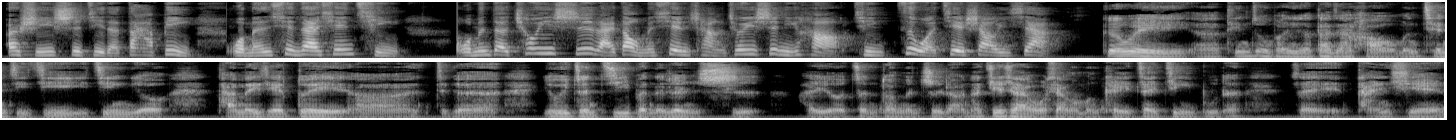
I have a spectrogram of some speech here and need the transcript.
二十一世纪的大病。我们现在先请我们的邱医师来到我们现场。邱医师你好，请自我介绍一下。各位呃听众朋友，大家好。我们前几集已经有谈了一些对呃这个忧郁症基本的认识。还有诊断跟治疗。那接下来，我想我们可以再进一步的再谈一些，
